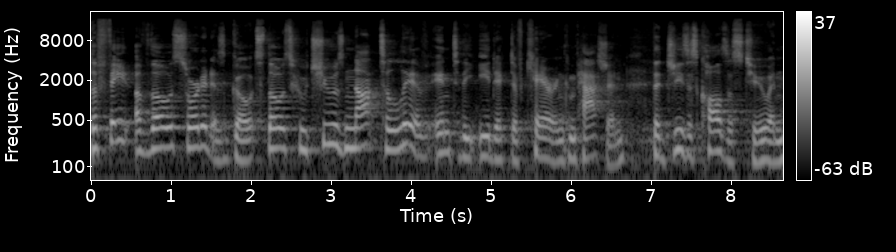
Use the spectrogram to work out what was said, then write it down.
the fate of those sorted as goats, those who choose not to live into the edict of care and compassion that Jesus calls us to, and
